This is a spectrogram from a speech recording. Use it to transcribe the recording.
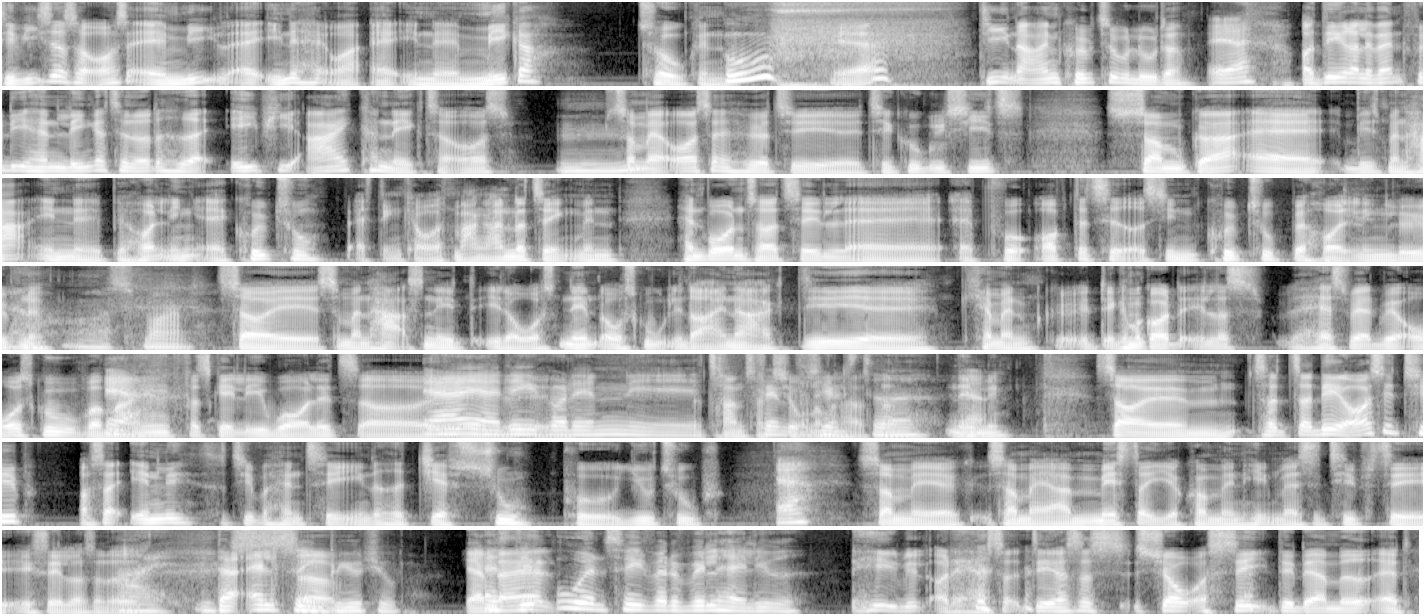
det viser sig også, at Emil er indehaver af en uh, Mega-token. Uff. Ja, din egen kryptovaluta. Ja. Og det er relevant, fordi han linker til noget, der hedder API Connector også mm. som er også hører til, til Google Sheets, som gør, at hvis man har en øh, beholdning af krypto, altså den kan også mange andre ting, men han bruger den så til at, at få opdateret sin kryptobeholdning løbende. Ja, oh, smart. Så, øh, så man har sådan et, et over, nemt overskueligt regneark. Det, øh, kan man, det kan man godt ellers have svært ved at overskue, hvor ja. mange forskellige wallets og ja, ja, det kan øh, godt ende i transaktioner, man har. Steder. Nemlig. Ja. Så, øh, så, så det er også et tip. Og så endelig, så tipper han til en, der hedder Jeff Su på YouTube ja. Som, øh, som er mester i at komme med en hel masse tips til Excel og sådan noget. Nej, der er altid på YouTube. Jamen, altså, det er uanset, hvad du vil have i livet. Helt vildt, og det er så, det er så sjovt at se det der med, at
